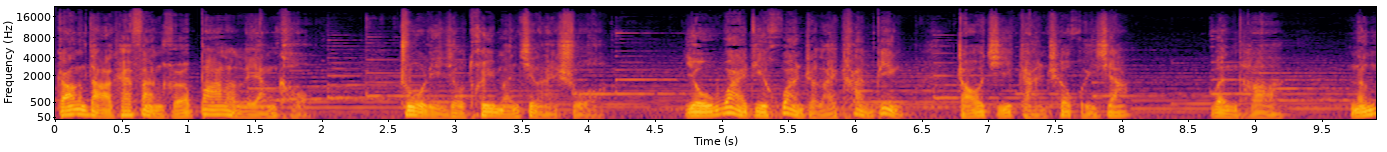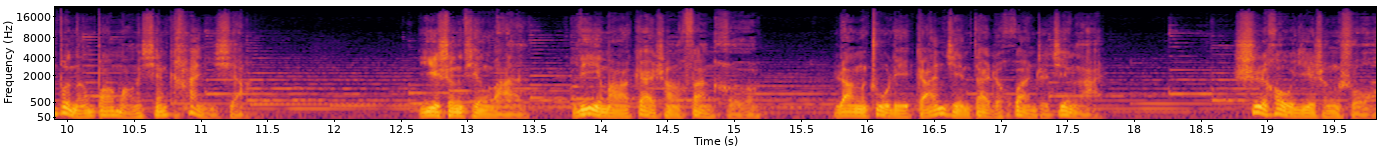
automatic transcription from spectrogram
刚打开饭盒扒拉了两口，助理就推门进来说：“有外地患者来看病，着急赶车回家，问他能不能帮忙先看一下。”医生听完，立马盖上饭盒，让助理赶紧带着患者进来。事后医生说，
